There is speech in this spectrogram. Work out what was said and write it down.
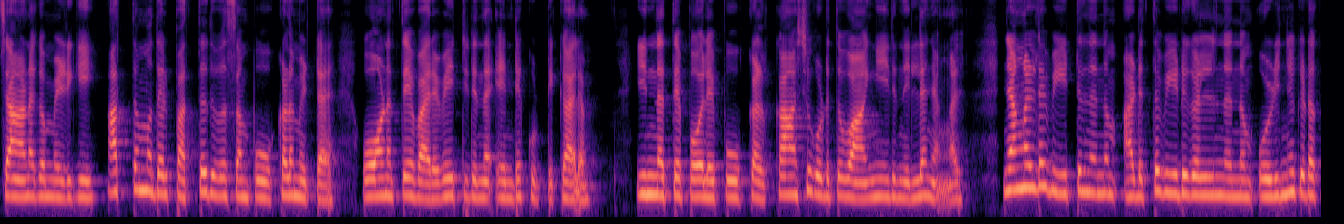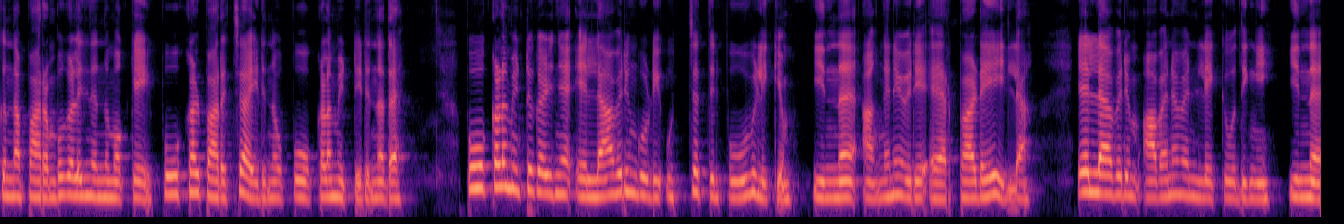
ചാണകം മെഴുകി അത്തം മുതൽ പത്ത് ദിവസം പൂക്കളമിട്ട് ഓണത്തെ വരവേറ്റിരുന്ന എന്റെ കുട്ടിക്കാലം. ഇന്നത്തെ പോലെ പൂക്കൾ കാശു കൊടുത്തു വാങ്ങിയിരുന്നില്ല ഞങ്ങൾ. ഞങ്ങളുടെ വീട്ടിൽ നിന്നും അടുത്ത വീടുകളിൽ നിന്നും ഒഴിഞ്ഞു കിടക്കുന്ന പറമ്പുകളിൽ നിന്നുമൊക്കെ പൂക്കൾ പറിച്ചായിരുന്നു പൂക്കളം ഇട്ടിരുന്നത് പൂക്കളം ഇട്ട് കഴിഞ്ഞ് എല്ലാവരും കൂടി ഉച്ചത്തിൽ പൂ വിളിക്കും. ഇന്ന് അങ്ങനെ ഒരു ഏർപ്പാടേ ഇല്ല. എല്ലാവരും അവനവനിലേക്ക് ഒതുങ്ങി. ഇന്ന്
